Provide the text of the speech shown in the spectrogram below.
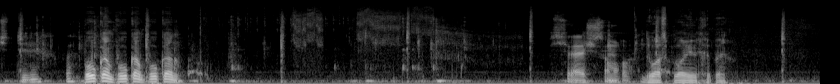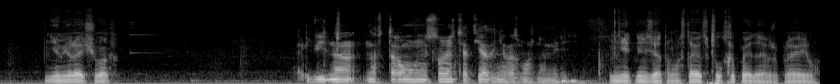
4 хп. Паукан, паукан, паукан. Все, я сейчас умру. Два с половиной хп. Не умирай, чувак. Видно, на втором уровне сложности от яда невозможно умереть. Нет, нельзя, там остается пол хп, да, я уже проверил.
